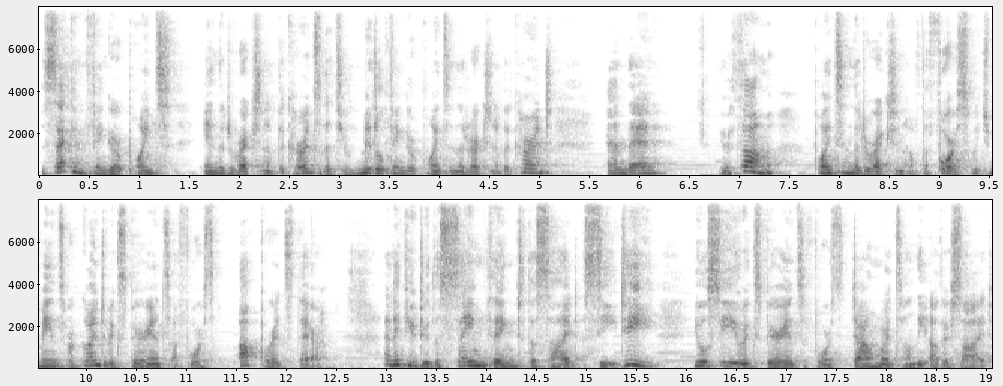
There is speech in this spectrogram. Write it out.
the second finger points in the direction of the current, so that your middle finger points in the direction of the current, and then your thumb points in the direction of the force, which means we're going to experience a force upwards there. And if you do the same thing to the side CD, you'll see you experience a force downwards on the other side.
